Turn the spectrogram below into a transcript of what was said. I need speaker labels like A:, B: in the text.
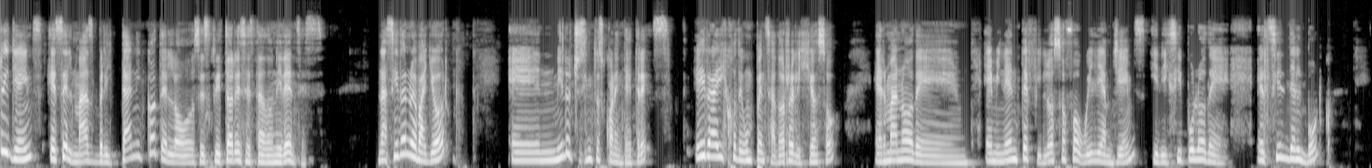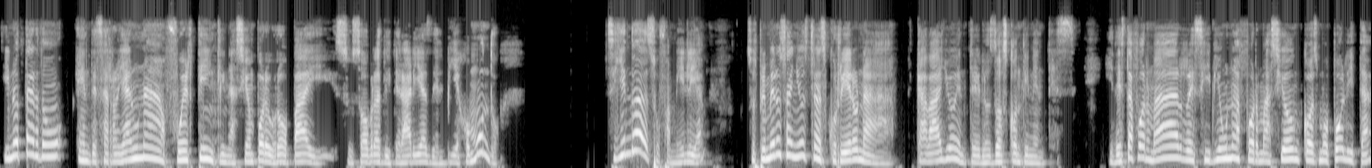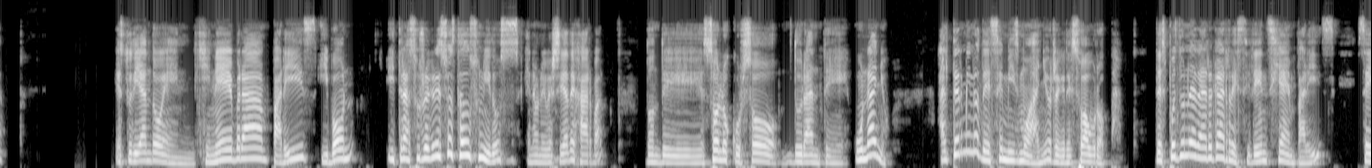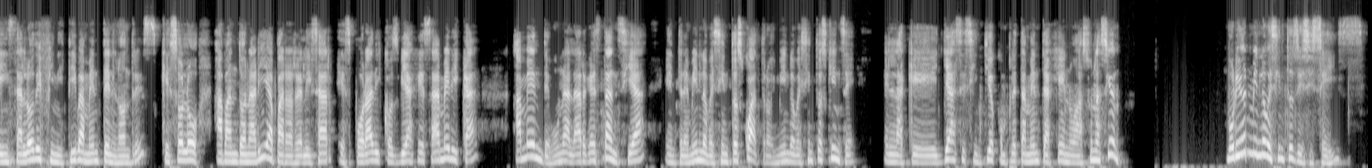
A: Henry James es el más británico de los escritores estadounidenses. Nacido en Nueva York en 1843, era hijo de un pensador religioso, hermano de eminente filósofo William James y discípulo de El Sildenburg, y no tardó en desarrollar una fuerte inclinación por Europa y sus obras literarias del viejo mundo. Siguiendo a su familia, sus primeros años transcurrieron a caballo entre los dos continentes, y de esta forma recibió una formación cosmopolita, estudiando en Ginebra, París y Bonn, y tras su regreso a Estados Unidos, en la Universidad de Harvard, donde solo cursó durante un año. Al término de ese mismo año regresó a Europa. Después de una larga residencia en París, se instaló definitivamente en Londres, que solo abandonaría para realizar esporádicos viajes a América, amén de una larga estancia entre 1904 y 1915, en la que ya se sintió completamente ajeno a su nación. Murió en 1916,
